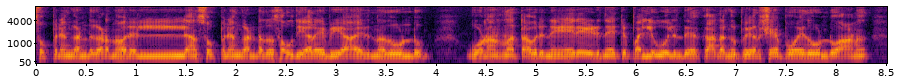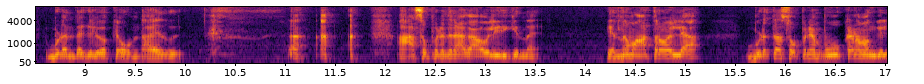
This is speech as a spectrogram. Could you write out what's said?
സ്വപ്നം കണ്ട് കിടന്നവരെല്ലാം സ്വപ്നം കണ്ടത് സൗദി അറേബ്യ ആയിരുന്നതുകൊണ്ടും ഉണർന്നിട്ട് അവർ നേരെ എഴുന്നേറ്റ് പല്ല് പോലും തേക്കാതെ അങ്ങ് പേർഷയെ പോയതുകൊണ്ടും ആണ് ഇവിടെ എന്തെങ്കിലുമൊക്കെ ഉണ്ടായത്. ആ സ്വപ്നത്തിനാകാവലിരിക്കുന്നത് എന്ന് മാത്രമല്ല ഇവിടുത്തെ സ്വപ്നം പൂക്കണമെങ്കിൽ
